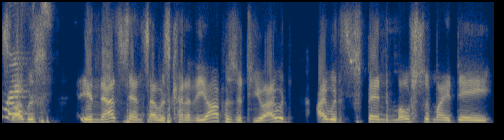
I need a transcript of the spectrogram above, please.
so i was in that sense i was kind of the opposite to you i would i would spend most of my day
